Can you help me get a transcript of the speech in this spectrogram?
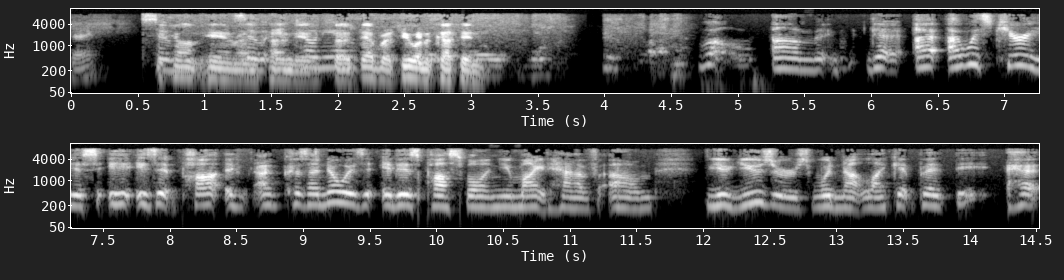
Okay. So, We can't hear so Antonio. Antonio, So Deborah, do you want to cut in? well, um, I, I was curious. Is it because I know is it is possible, and you might have um, your users would not like it, but ha,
